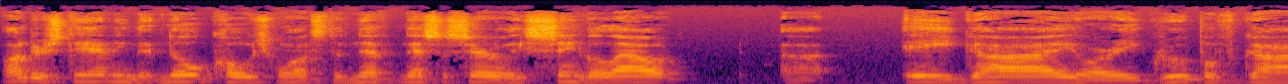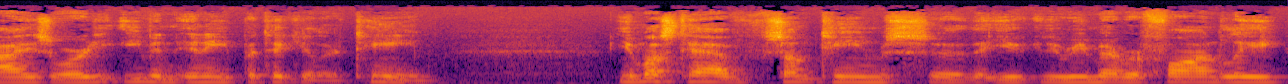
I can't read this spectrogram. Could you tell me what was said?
understanding that no coach wants to ne- necessarily single out uh, a guy or a group of guys or even any particular team, you must have some teams uh, that you, you, remember fondly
